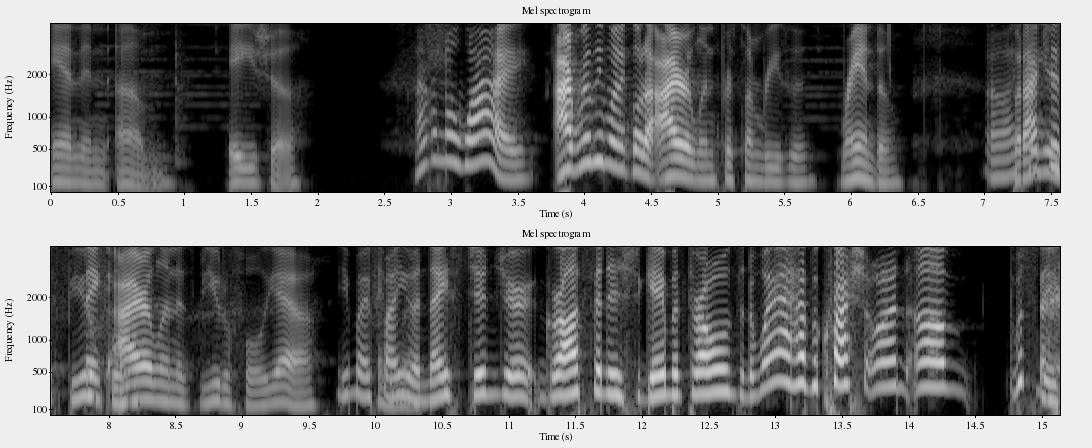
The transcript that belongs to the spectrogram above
and in um Asia. I don't know why. I really want to go to Ireland for some reason. Random. Oh, but I think just think. Ireland is beautiful. Yeah. You might find you a nice ginger girl. I finished Game of Thrones, and the way I have a crush on um, what's his name,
